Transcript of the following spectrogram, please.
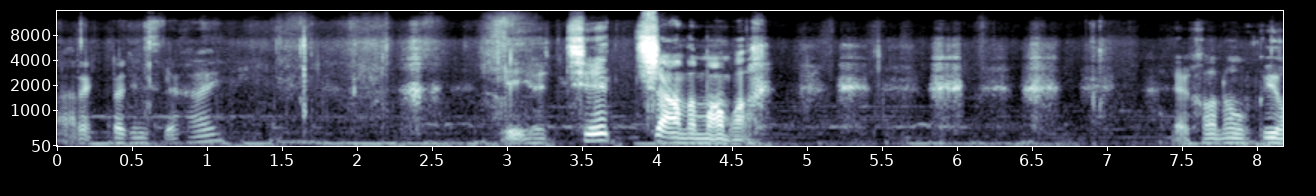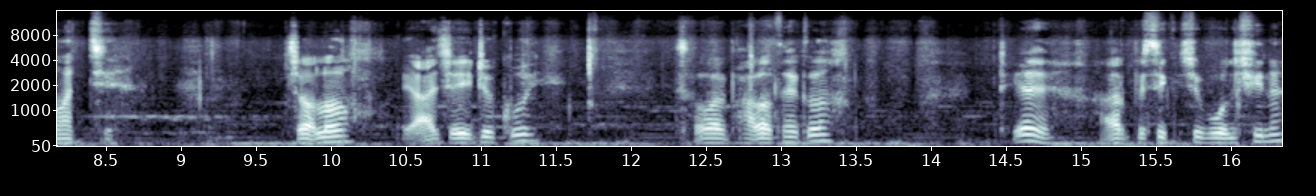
আর একটা জিনিস দেখাই। এই হচ্ছে চাঁদ মামা। এখনও উঁকি মারছে। চলো, আজ এইটুকুই। সবাই ভালো থেকো, ঠিক আছে? আর বেশি কিছু বলছি না।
